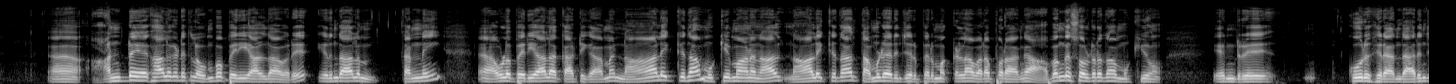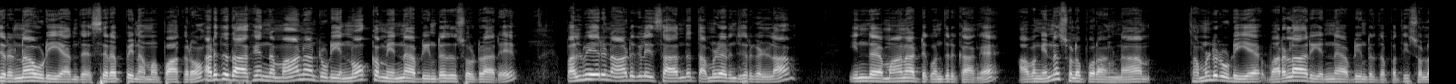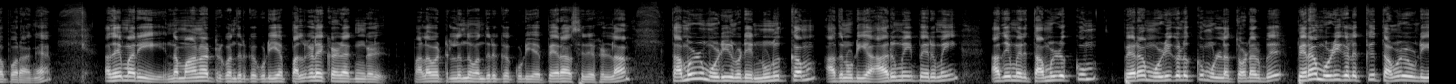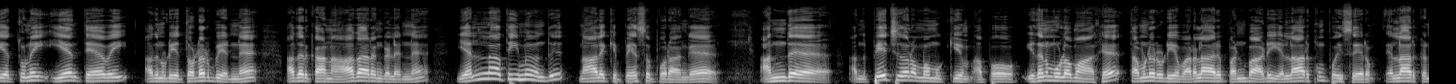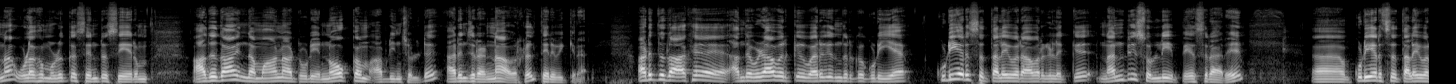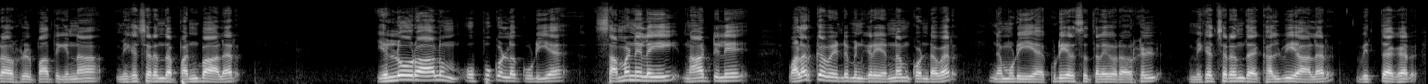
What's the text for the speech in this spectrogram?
அன்றைய காலகட்டத்தில் ரொம்ப பெரிய ஆள் தான் அவர். இருந்தாலும் தன்னை அவ்வளோ பெரிய ஆளாக காட்டிக்காமல் நாளைக்கு தான் முக்கியமான நாள் நாளைக்கு தான் தமிழறிஞர் பெருமக்கள்லாம் வரப்போகிறாங்க அவங்க சொல்கிறது தான் முக்கியம் என்று கூறுகிற அந்த அறிஞர் அண்ணாவுடைய அந்த சிறப்பை நம்ம பார்க்குறோம். அடுத்ததாக இந்த மாநாட்டுடைய நோக்கம் என்ன அப்படின்றத சொல்கிறாரு பல்வேறு நாடுகளை சார்ந்த தமிழறிஞர்கள்லாம் இந்த மாநாட்டுக்கு வந்திருக்காங்க. அவங்க என்ன சொல்ல போகிறாங்கன்னா தமிழருடைய வரலாறு என்ன அப்படின்றத பற்றி சொல்ல போகிறாங்க அதே மாதிரி இந்த மாநாட்டுக்கு வந்திருக்கக்கூடிய பல்கலைக்கழகங்கள் பலவற்றிலிருந்து வந்திருக்கக்கூடிய பேராசிரியர்கள்லாம் தமிழ் மொழியினுடைய நுணுக்கம் அதனுடைய அருமை பெருமை அதே மாதிரி தமிழுக்கும் பிற மொழிகளுக்கும் உள்ள தொடர்பு பிற மொழிகளுக்கு தமிழுடைய துணை ஏன் தேவை அதனுடைய தொடர்பு என்ன அதற்கான ஆதாரங்கள் என்ன எல்லாத்தையுமே வந்து நாளைக்கு பேச போகிறாங்க அந்த அந்த பேச்சு தான் ரொம்ப முக்கியம். அப்போது இதன் மூலமாக தமிழருடைய வரலாறு பண்பாடு எல்லாருக்கும் போய் சேரும். எல்லாருக்குன்னா உலகம் முழுக்க சென்று சேரும். அதுதான் இந்த மாநாட்டுடைய நோக்கம் அப்படின்னு சொல்லிட்டு அறிஞர் அண்ணா அவர்கள் தெரிவிக்கிறார். அடுத்ததாக அந்த விழாவிற்கு வருகின்றிருக்கக்கூடிய குடியரசுத் தலைவர் அவர்களுக்கு நன்றி சொல்லி பேசுகிறாரு குடியரசுத் தலைவர் அவர்கள் பார்த்திங்கன்னா மிகச்சிறந்த பண்பாளர். எல்லோராலும் ஒப்புக்கொள்ளக்கூடிய சமநிலையை நாட்டிலே வளர்க்க வேண்டும் என்கிற எண்ணம் கொண்டவர் நம்முடைய குடியரசுத் தலைவர் அவர்கள் மிகச்சிறந்த கல்வியாளர் வித்தகர்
